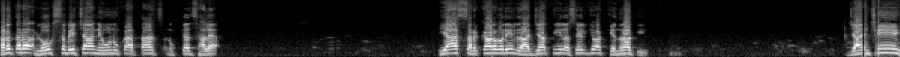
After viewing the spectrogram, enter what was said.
खर तर लोकसभेच्या निवडणुका आताच नुकत्याच झाल्या. या सरकारवरील राज्यातील असेल किंवा केंद्रातील ज्यांची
